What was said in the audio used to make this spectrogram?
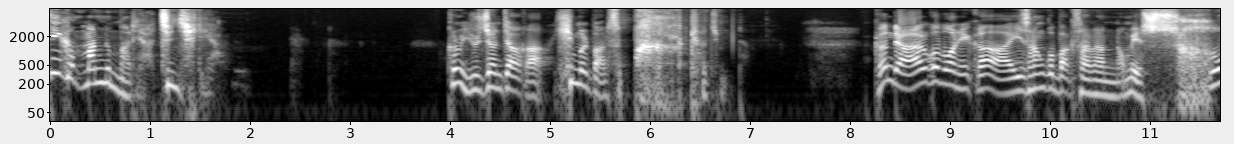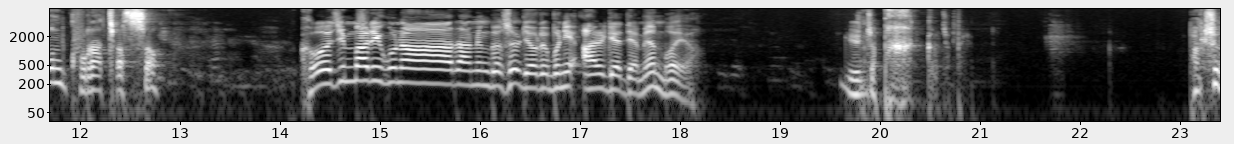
이거 맞는 말이야. 진실이야. 그럼 유전자가 힘을 받아서 팍 켜집니다. 그런데 알고 보니까 이상구 박사라는 놈이 순 구라쳤어. 거짓말이구나라는 것을 여러분이 알게 되면 뭐예요? 유전자 팍 꺼져버립니다. 박수.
